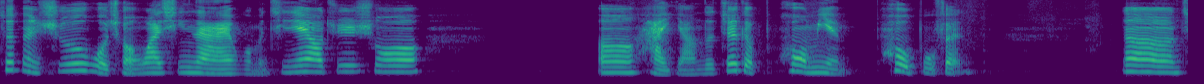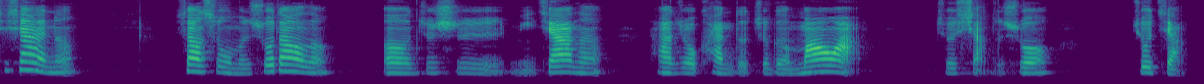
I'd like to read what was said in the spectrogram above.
这本书我从外星来，我们今天要继续说，嗯，海洋的这个后面后部分。那接下来呢？上次我们说到了，嗯，就是米迦呢，他就看的这个猫啊，就想着说，就讲，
